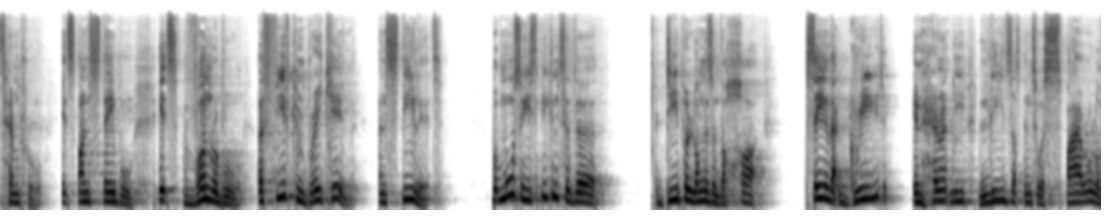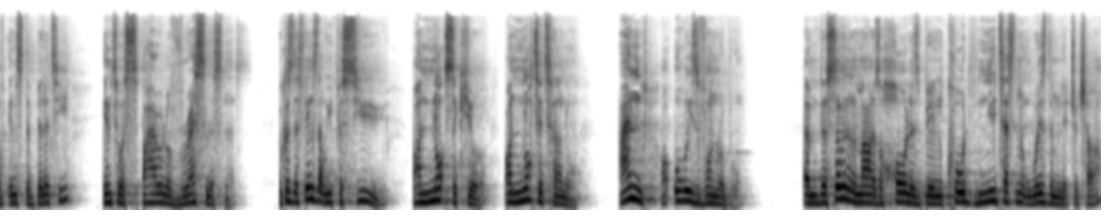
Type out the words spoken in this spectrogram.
temporal, it's unstable, it's vulnerable. A thief can break in and steal it. But more so, he's speaking to the deeper longings in the heart, saying that greed inherently leads us into a spiral of instability, into a spiral of restlessness. Because the things that we pursue are not secure, are not eternal, and are always vulnerable. Um, the Sermon on the Mount as a whole has been called New Testament wisdom literature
